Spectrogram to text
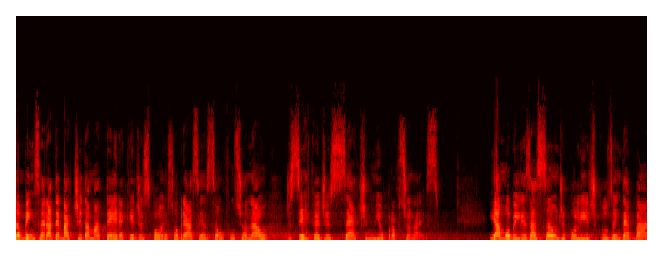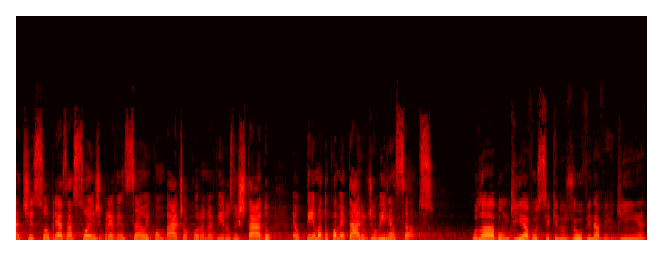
Também será debatida a matéria que dispõe sobre a ascensão funcional de cerca de 7 mil profissionais. E a mobilização de políticos em debates sobre as ações de prevenção e combate ao coronavírus no Estado é o tema do comentário de William Santos. Olá, bom dia a você que nos ouve na Verdinha.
